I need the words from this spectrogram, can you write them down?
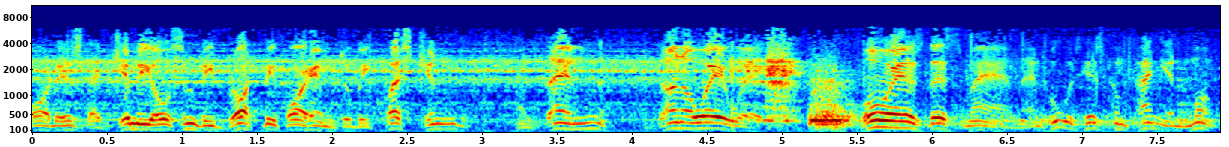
orders that Jimmy Olsen be brought before him to be questioned and then done away with. Who is this man, and who is his companion, Monk,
